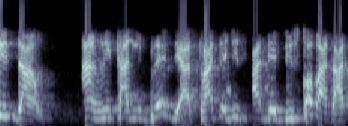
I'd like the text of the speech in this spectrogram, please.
sit down and recalibrate their strategies and they discovered that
